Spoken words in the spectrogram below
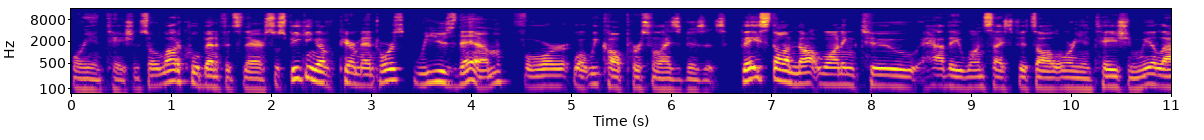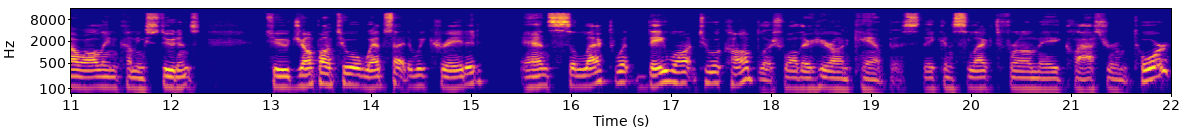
orientation. So, a lot of cool benefits there. So, speaking of peer mentors, we use them for what we call personalized visits. Based on not wanting to have a one size fits all orientation, we allow all incoming students to jump onto a website that we created and select what they want to accomplish while they're here on campus. They can select from a classroom tour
